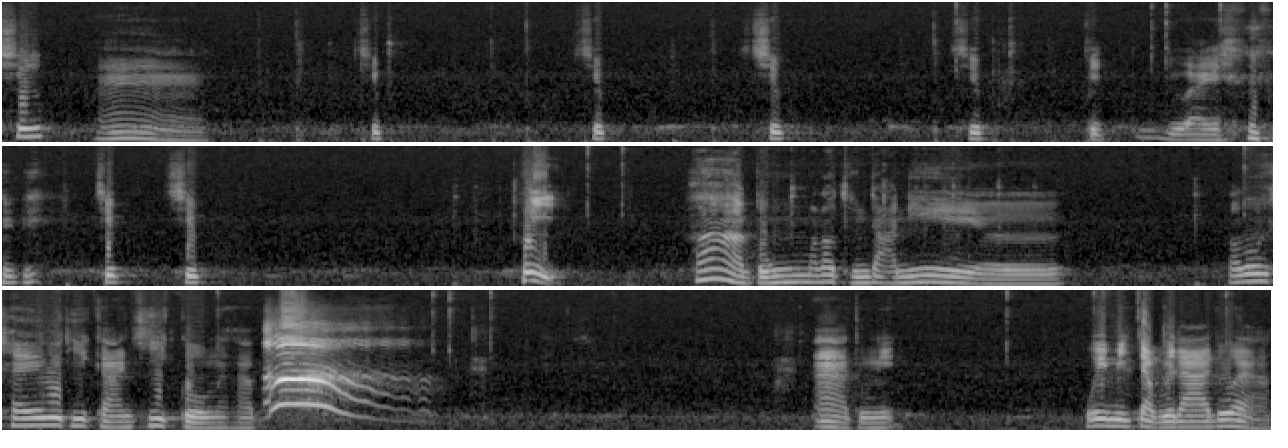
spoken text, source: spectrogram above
ชึบอ่าชึบชึบชึบชึบปิด UI ชึบชึบ เฮ้ยถ้าตรงมาเราถึงด่านนี้เออเราต้องใช้วิธีการขี้โกงนะครับ อ่าตรงนี้อุ้ยมีจับเวลาด้วยอะ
